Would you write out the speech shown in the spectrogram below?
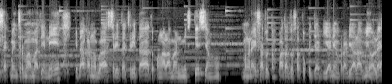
segmen Cermamat ini, kita akan ngebahas cerita-cerita atau pengalaman mistis yang mengenai satu tempat atau satu kejadian yang pernah dialami oleh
